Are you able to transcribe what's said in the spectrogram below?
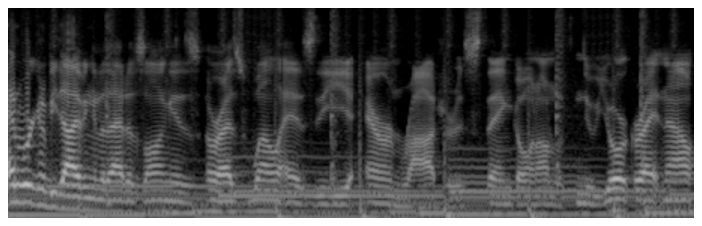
And we're going to be diving into that as long as, or as well as the Aaron Rodgers thing going on with New York right now,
